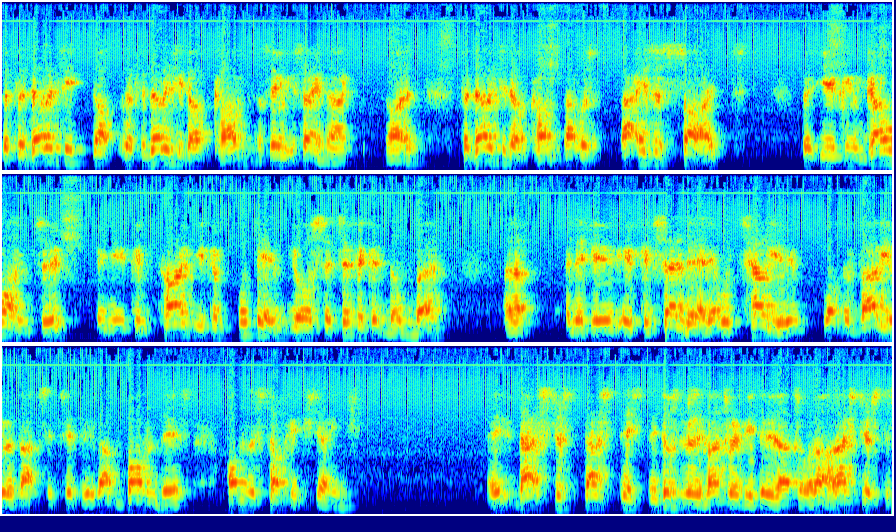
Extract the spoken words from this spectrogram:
the Fidelity dot, the Fidelity.com, I see what you're saying now, right, Fidelity.com, that was, that is a site that you can go on to and you can type, you can put in your certificate number and, uh, and if you, you can send it and it will tell you what the value of that certificate, that bond is on the stock exchange. It, that's just, that's, it, it doesn't really matter whether you do that or not, that's just to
